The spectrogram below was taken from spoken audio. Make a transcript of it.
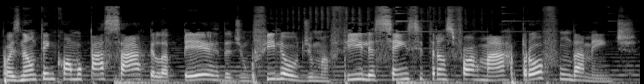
pois não tem como passar pela perda de um filho ou de uma filha sem se transformar profundamente.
